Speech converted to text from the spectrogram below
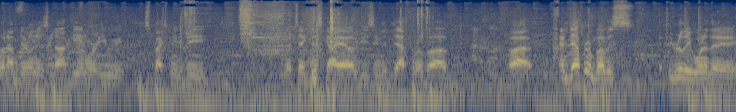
what I'm doing is not being where he expects me to be. I'm gonna take this guy out using the death from above. Uh, and death from above is really one of the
